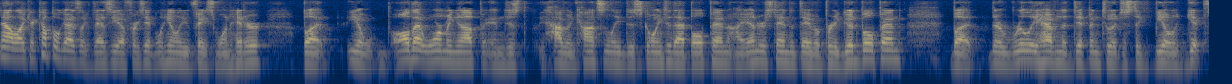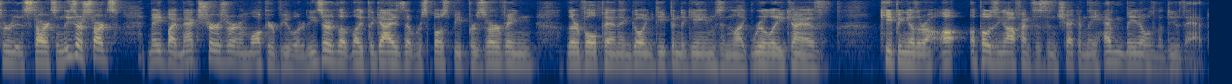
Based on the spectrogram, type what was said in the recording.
Now, like a couple guys like Vesia, for example, he only faced one hitter, but you know all that warming up and just having constantly just going to that bullpen. I understand that they have a pretty good bullpen, but they're really having to dip into it just to be able to get through the starts. And these are starts made by Max Scherzer and Walker Buehler. These are the, like the guys that were supposed to be preserving their bullpen and going deep into games and like really kind of keeping other opposing offenses in check, and they haven't been able to do that.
